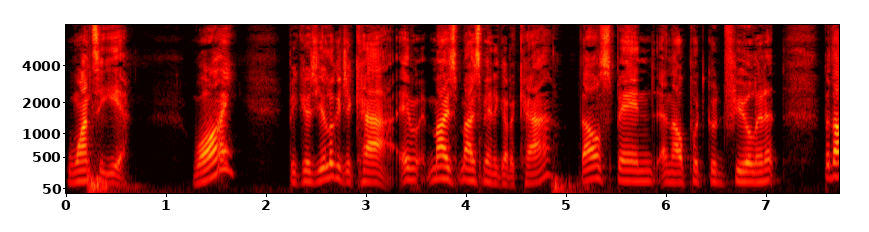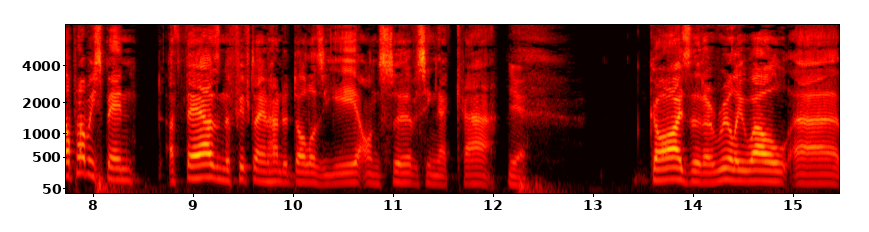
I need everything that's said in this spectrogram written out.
once a year. Why? Because you look at your car. Most most men have got a car. They'll spend and they'll put good fuel in it, but they'll probably spend a thousand to fifteen hundred dollars a year on servicing that car. Yeah. Guys that are really well uh,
